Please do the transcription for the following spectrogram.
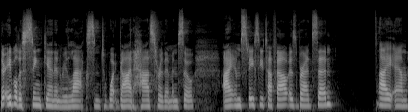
they're able to sink in and relax into what God has for them. And so I am Stacy Tafau, as Brad said. I am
